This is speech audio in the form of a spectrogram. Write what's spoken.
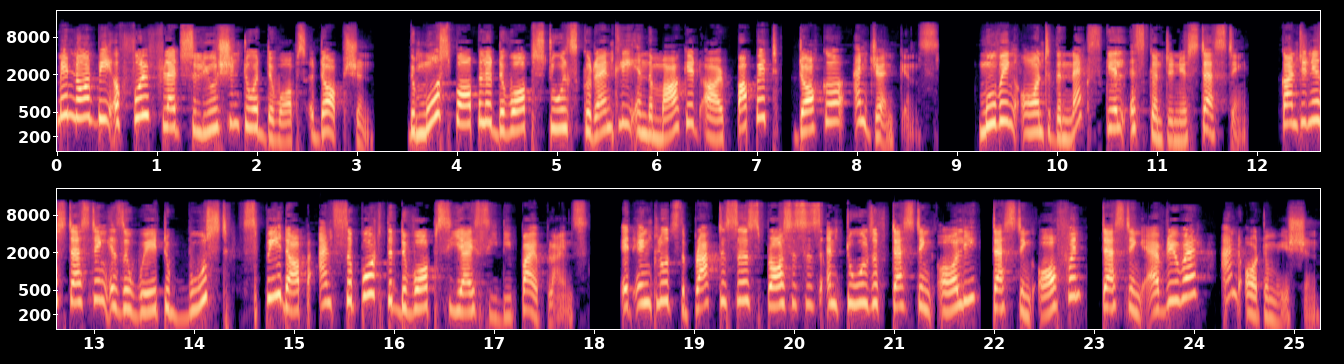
may not be a full fledged solution to a DevOps adoption. The most popular DevOps tools currently in the market are Puppet, Docker, and Jenkins. Moving on to the next skill is continuous testing. Continuous testing is a way to boost, speed up, and support the DevOps CI CD pipelines. It includes the practices, processes, and tools of testing early, testing often, testing everywhere, and automation.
